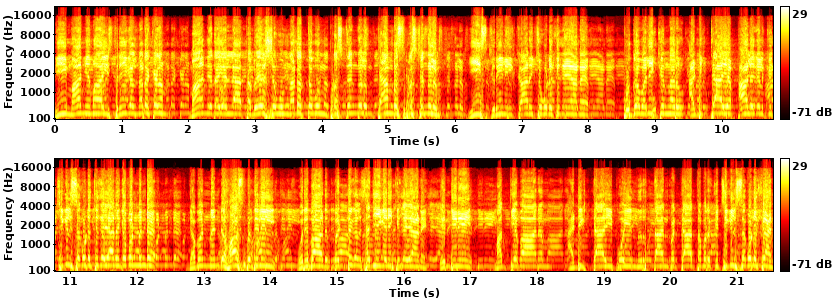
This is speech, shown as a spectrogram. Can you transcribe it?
ഈ മാന്യമായി സ്ത്രീകൾ നടക്കണം മാന്യതയല്ലാത്ത വേഷവും നടത്തവും പ്രശ്നങ്ങളും ക്യാമ്പസ് പ്രശ്നങ്ങളും ഈ സ്ക്രീനിൽ കാണിച്ചു കൊടുക്കുകയാണ്. പുകവലിക്കുന്ന അഡിക്റ്റായ ആളുകൾക്ക് ചികിത്സ കൊടുക്കുകയാണ് ഗവൺമെന്റ്. ഗവൺമെന്റ് ഹോസ്പിറ്റലിൽ ഒരുപാട് ബെഡുകൾ സജ്ജീകരിക്കുകയാണ്. എന്തിന്? മദ്യപാനം അഡിക്റ്റായി പോയി നിർത്താൻ പറ്റാത്തവർക്ക് ചികിത്സ കൊടുക്കാൻ.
